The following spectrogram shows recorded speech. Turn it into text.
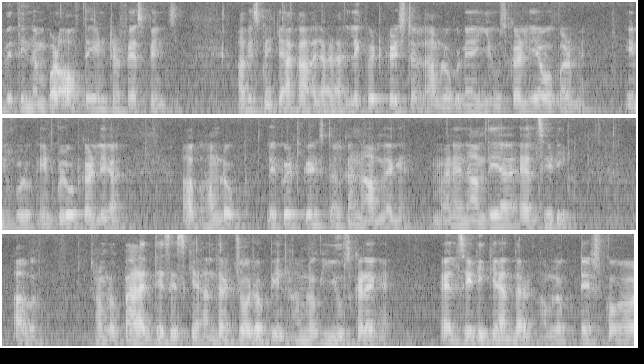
with the number of the interface pins अब इसमें क्या कहा जा रहा है? लिक्विड क्रिस्टल हम लोगों ने यूज़ कर लिया ऊपर में इंक्लूड कर लिया। अब हम लोग लिक्विड क्रिस्टल का नाम देंगे। मैंने नाम दिया एलसीडी अब हम लोग पैरेंथेसिस के अंदर जो जो पिन हम लोग यूज़ करेंगे एलसीडी के अंदर हम लोग टेक्स्ट को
